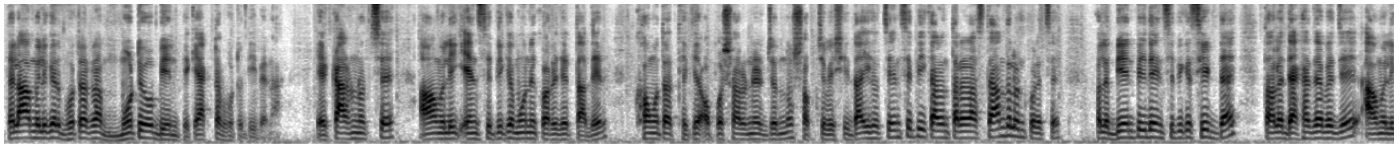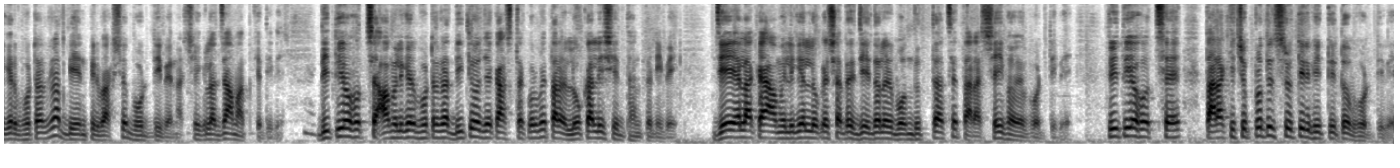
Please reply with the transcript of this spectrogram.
তাহলে আওয়ামী লীগের ভোটাররা মোটেও বিএনপিকে একটা ভোটও দিবে না। এর কারণ হচ্ছে, আওয়ামী লীগ এনসিপিকে মনে করে যে তাদের ক্ষমতা থেকে অপসারণের জন্য সবচেয়ে বেশি দায়ী হচ্ছে এনসিপি, কারণ তারা রাস্তায় আন্দোলন করেছে। ফলে বিএনপি যদি এনসিপিকে সিট দেয়, তাহলে দেখা যাবে যে আওয়ামী লীগের ভোটাররা বিএনপির বাক্সে ভোট দিবে না, সেগুলো জামাতকে দিবে। দ্বিতীয় হচ্ছে, আওয়ামী লীগের ভোটাররা দ্বিতীয় যে কাজটা করবে, তারা লোকালি সিদ্ধান্ত নিবে। যে এলাকায় আওয়ামী লীগের লোকের সাথে যে দলের বন্ধুত্ব আছে তারা সেইভাবে ভোট দিবে। তৃতীয় হচ্ছে তারা কিছু প্রতিশ্রুতির ভিত্তিতেও ভোট দিবে।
